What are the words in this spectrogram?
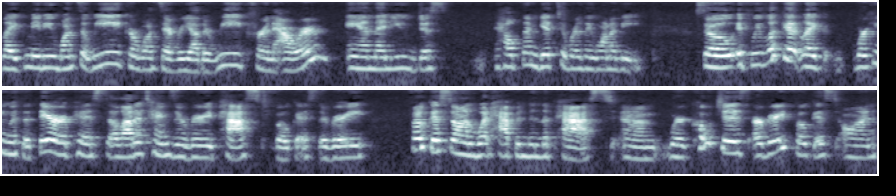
like maybe once a week or once every other week for an hour, and then you just help them get to where they want to be. So if we look at like working with a therapist, a lot of times they're very past focused. They're very focused on what happened in the past, um, where coaches are very focused on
